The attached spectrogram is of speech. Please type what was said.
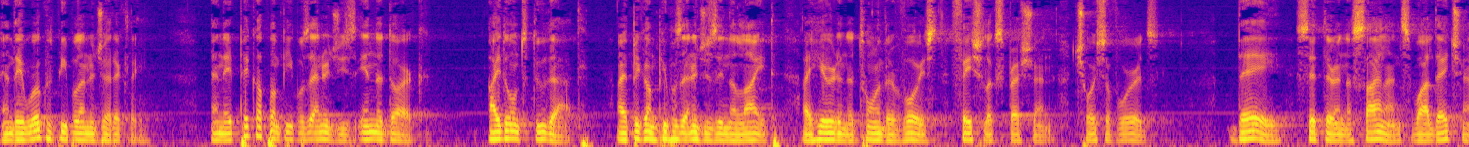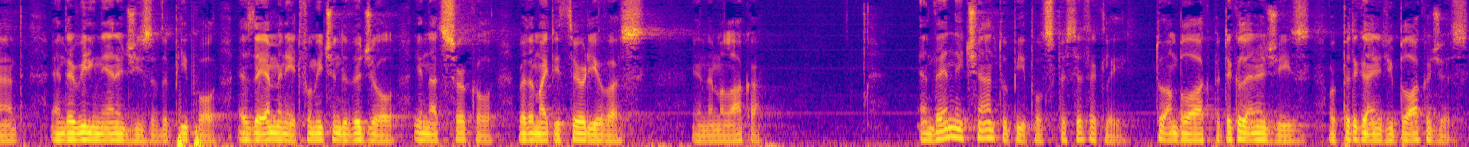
and they work with people energetically. And they pick up on people's energies in the dark I don't do that. I pick on people's energies in the light. I hear it in the tone of their voice, facial expression, choice of words. They sit there in the silence while they chant, and they're reading the energies of the people as they emanate from each individual in that circle, where there might be 30 of us in the maloca. And then they chant to people specifically to unblock particular energies or particular energy blockages.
